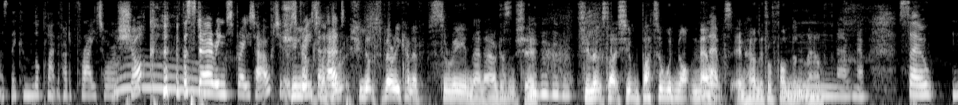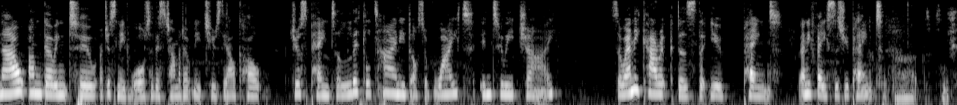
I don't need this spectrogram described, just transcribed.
As they can look like they've had a fright or a shock if ah. they're staring straight out, you know, She straight looks ahead. like a, she looks very kind of serene there now, doesn't she? she looks like she butter would not melt in her little fondant mouth. Mm, no, no. So now I'm going to, I just need water this time, I don't need to use the alcohol. Just paint a little tiny dot of white into each eye. So any characters that you paint, any faces you paint, That, isn't she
